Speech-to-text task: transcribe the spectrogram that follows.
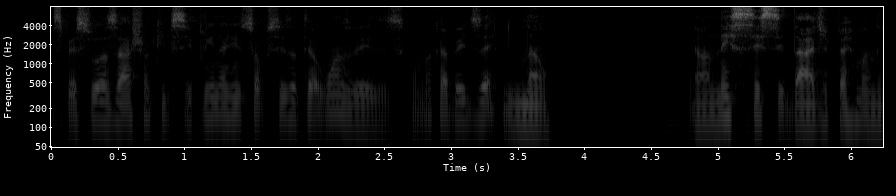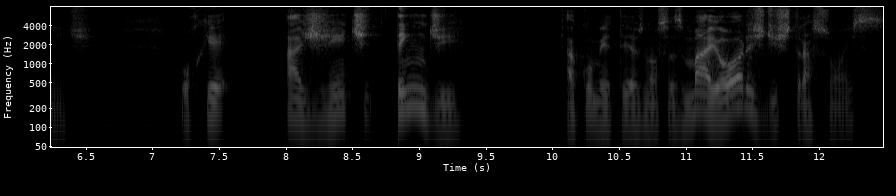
as pessoas acham que disciplina a gente só precisa ter algumas vezes. Como eu acabei de dizer, não. É uma necessidade permanente. Porque a gente tende a cometer as nossas maiores distrações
